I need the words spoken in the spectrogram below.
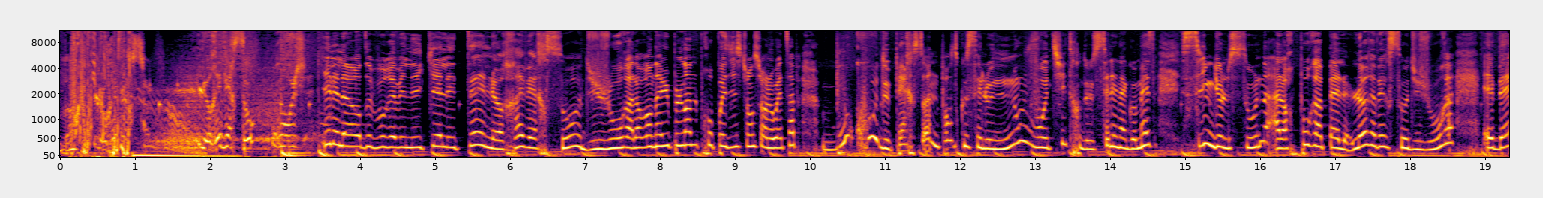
Mauve. Le réverso rouge. Il est l'heure de vous révéler quel était le réverso du jour. Alors, on a eu plein de propositions sur le WhatsApp. Beaucoup de personnes pensent que c'est le nouveau titre de Selena Gomez, Single Soon. Alors, pour rappel, le réverso du jour, eh ben,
